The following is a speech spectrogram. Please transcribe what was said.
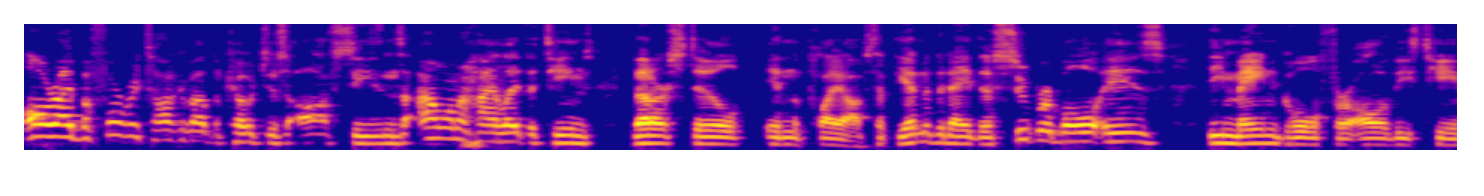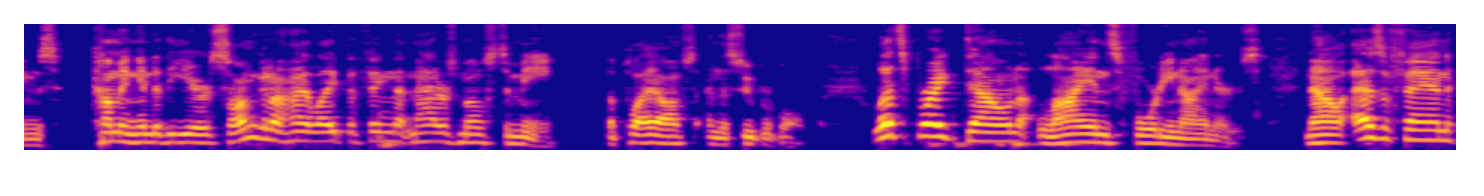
All right, before we talk about the coaches' off seasons, I want to highlight the teams that are still in the playoffs. At the end of the day, the Super Bowl is the main goal for all of these teams coming into the year. So I'm going to highlight the thing that matters most to me the playoffs and the Super Bowl. Let's break down Lions 49ers. Now, as a fan,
